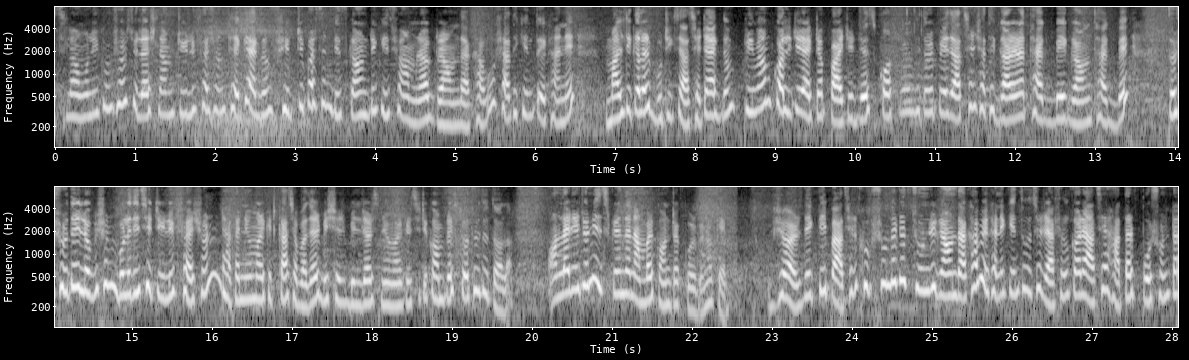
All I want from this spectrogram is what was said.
আসসালামু আলাইকুম স্যার চলে আসলাম টিউলি ফ্যাশন থেকে। একদম ফিফটি পার্সেন্ট ডিসকাউন্টে কিছু আমরা গ্রাউন্ড দেখাবো। সাথে কিন্তু এখানে মাল্টি কালার বুটিক্স আছে। এটা একদম প্রিমিয়াম কোয়ালিটির একটা পার্টি ড্রেস কটনের ভিতরে পেয়ে যাচ্ছেন। সাথে গাড়ারা থাকবে গ্রাউন্ড থাকবে। তো শুরুতেই লোকেশন বলে দিচ্ছি Tuli fashion Dhaka new market কাঁচা বাজার, বিশেষ builders new market city complex চতুর্থ তলা। অনলাইনের জন্য স্ক্রিন নাম্বার কন্ট্যাক্ট করবেন ওকে ভিউয়ার্স দেখতেই পাচ্ছেন, খুব সুন্দর একটা চুনরি গ্রাউন্ড দেখাবো। এখানে কিন্তু হচ্ছে র্যাফেল করা আছে। হাতার পোষণটা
